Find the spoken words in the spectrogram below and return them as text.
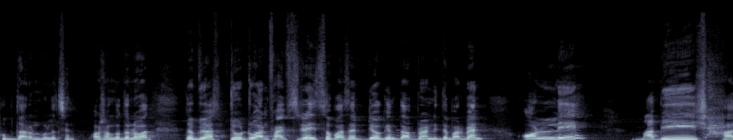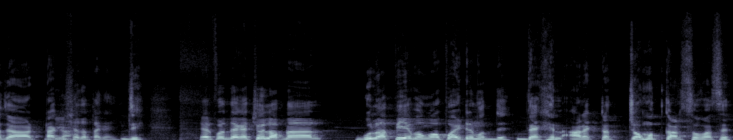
খুব দারুণ বলেছেন অসংখ্য ধন্যবাদ। তো বিয়াস টু টু ওয়ান ফাইভ সিটের এই সোফা সেটটিও কিন্তু আপনারা নিতে পারবেন অনলি বিশ হাজার টাকা। বিশ হাজার টাকায়। জি। এরপর দেখা চলো আপনার গোলাপি এবং অফ হোয়াইটের মধ্যে। দেখেন আরেকটা চমৎকার সোফা সেট।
